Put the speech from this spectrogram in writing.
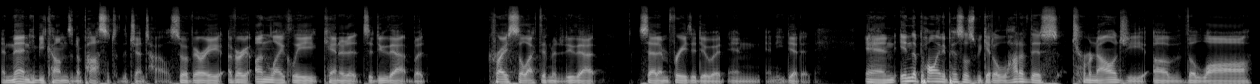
And then he becomes an apostle to the Gentiles. So a very, a very unlikely candidate to do that, but Christ selected him to do that, set him free to do it, and and he did it. And in the Pauline epistles, we get a lot of this terminology of the law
